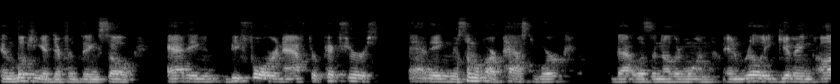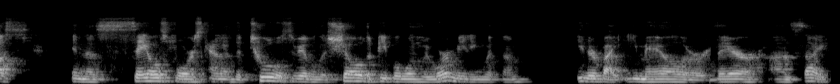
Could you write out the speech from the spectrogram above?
and looking at different things. So, adding before and after pictures, adding some of our past work, that was another one, and really giving us in the sales force kind of the tools to be able to show the people when we were meeting with them, either by email or there on site.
